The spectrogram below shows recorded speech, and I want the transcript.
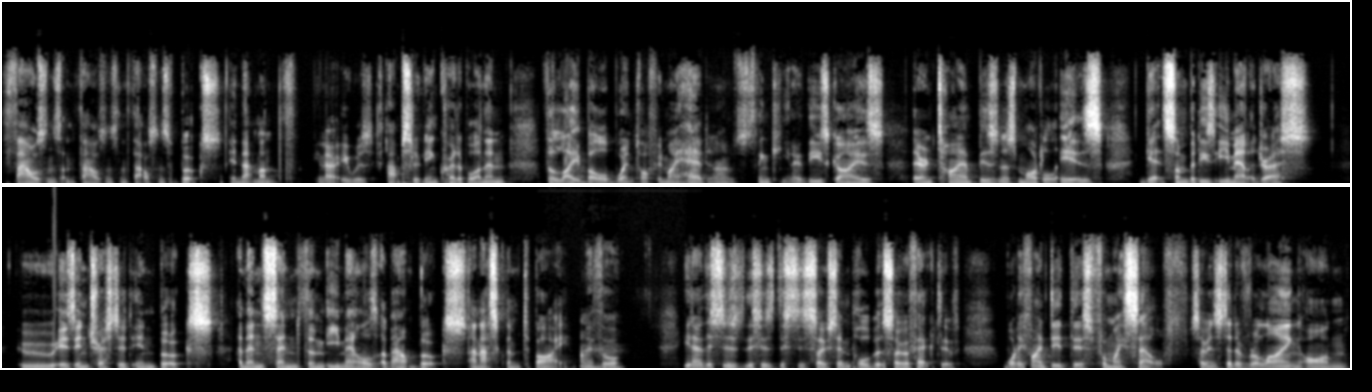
thousands and thousands and thousands of books in that month. You know, it was absolutely incredible. And then the light bulb went off in my head, and I was thinking, you know, these guys, their entire business model is get somebody's email address who is interested in books and then send them emails about books and ask them to buy. And I thought, mm-hmm. you know, this is this is this is so simple but so effective. What if I did this for myself? So instead of relying on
